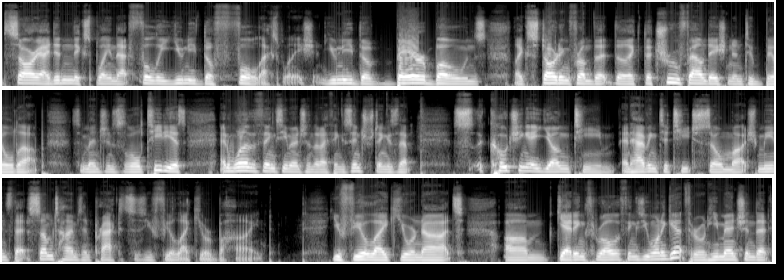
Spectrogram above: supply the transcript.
sorry i didn't explain that fully. You need the full explanation. You need the bare bones like starting from the, the like the true foundation and to build up. So mentioned it's a little tedious. And one of the things he mentioned that i think is interesting is that coaching a young team and having to teach so much means that sometimes in practices you feel like you're behind you feel like you're not um, getting through all the things you want to get through. And he mentioned that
